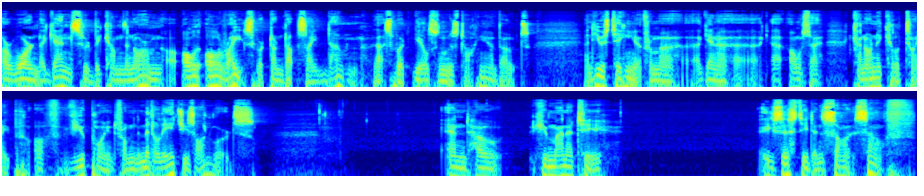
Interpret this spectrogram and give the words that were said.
or warned against would become the norm. All, all rights were turned upside down. That's what Gilson was talking about and he was taking it from a again a, a, almost a canonical type of viewpoint from the Middle Ages onwards, and how humanity existed and saw itself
